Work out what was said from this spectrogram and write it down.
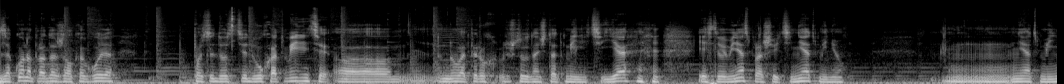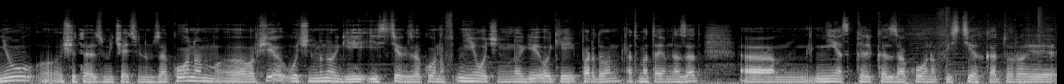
Закон о продаже алкоголя после 22 отмените. Э, ну, во-первых, что значит отмените? Я, если вы меня спрашиваете, не отменю. Не отменю, э, считаю замечательным законом. Э, вообще, очень многие из тех законов, не очень многие, окей, пардон, отмотаем назад, несколько законов из тех, которые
